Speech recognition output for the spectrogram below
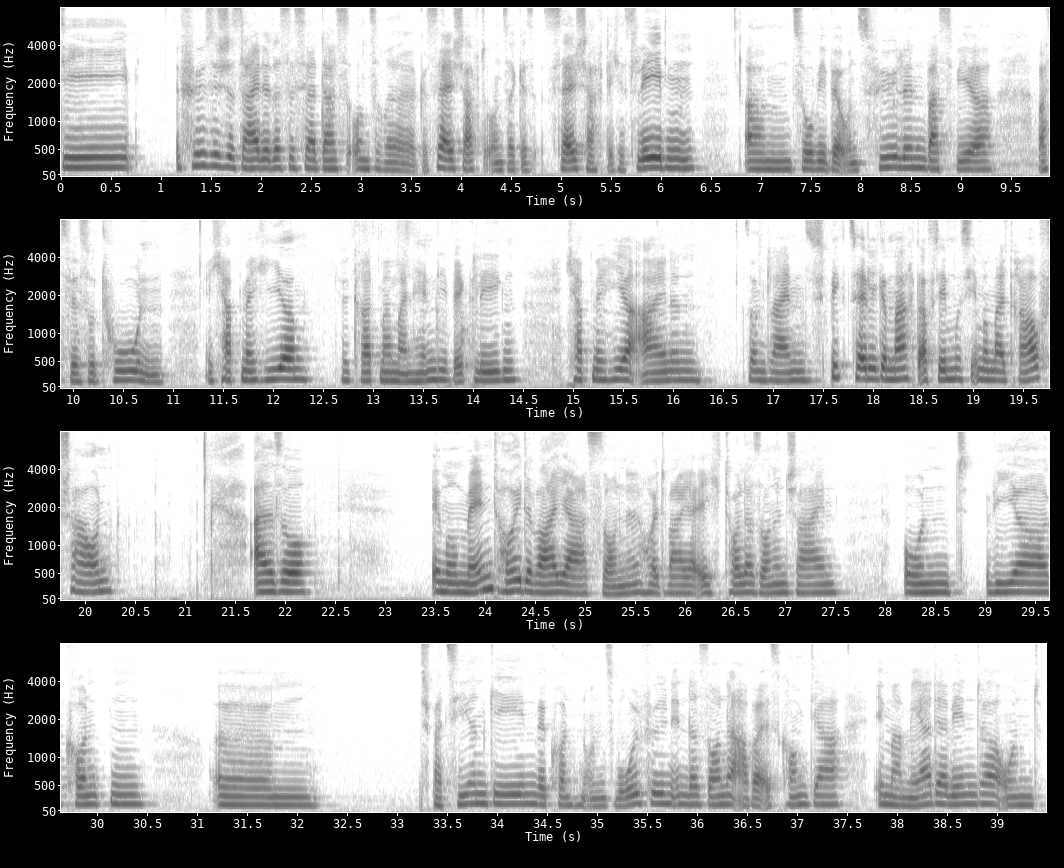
Die physische Seite, das ist ja das unsere Gesellschaft, unser gesellschaftliches Leben, ähm, so wie wir uns fühlen, was wir, was wir so tun. Ich habe mir hier ich will gerade mal mein Handy weglegen. Ich habe mir hier einen, so einen kleinen Spickzettel gemacht, auf den muss ich immer mal drauf schauen. Also im Moment, heute war ja Sonne, heute war ja echt toller Sonnenschein und wir konnten ähm, spazieren gehen, wir konnten uns wohlfühlen in der Sonne, aber es kommt ja immer mehr der Winter und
